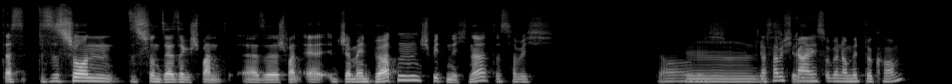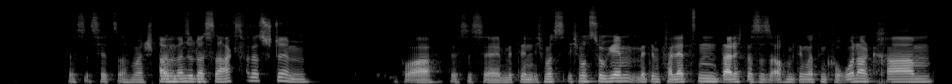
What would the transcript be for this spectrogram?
das, das ist schon, das ist schon sehr, sehr gespannt. Äh, sehr spannend. Äh, Jermaine Burton spielt nicht, ne? Das habe ich, glaube ich. Mm, das habe ich gar nicht so genau mitbekommen. Das ist jetzt nochmal spannend. Aber wenn du das sagst, wird das stimmen. Boah, das ist äh, mit den, ich muss, ich muss zugeben, mit dem Verletzten, dadurch, dass es auch mit dem ganzen Corona-Kram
